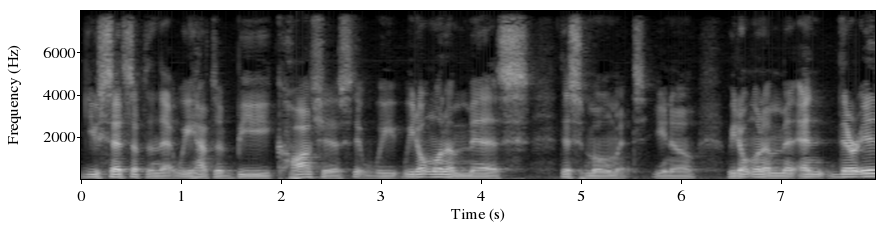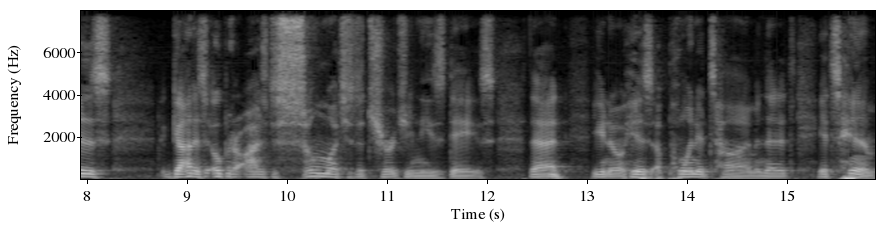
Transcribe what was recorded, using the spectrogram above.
you said something that we have to be cautious that we we don't want to miss this moment. You know, we don't want to, and there is God has opened our eyes to so much as a church in these days that you know His appointed time, and that it, it's Him.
